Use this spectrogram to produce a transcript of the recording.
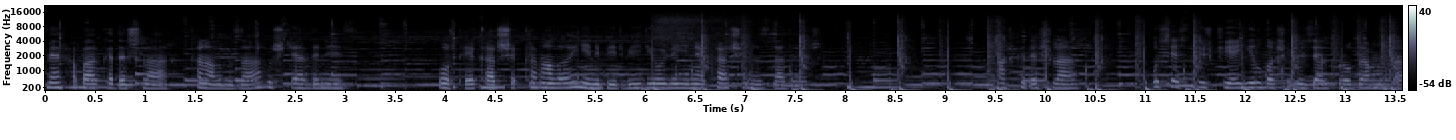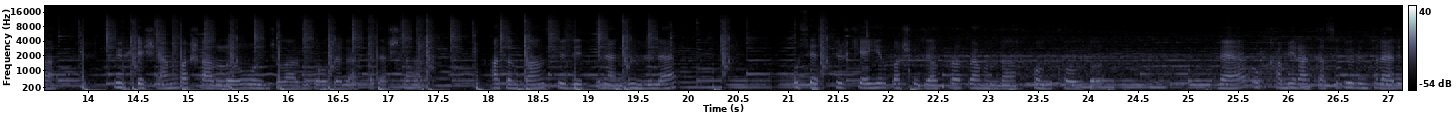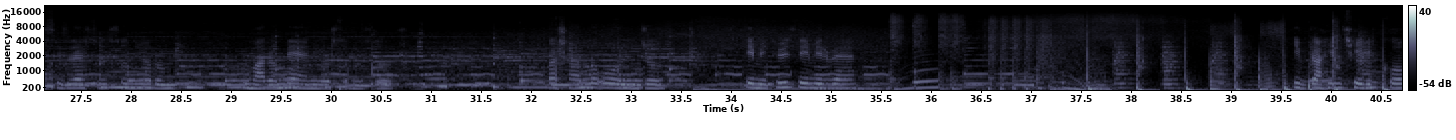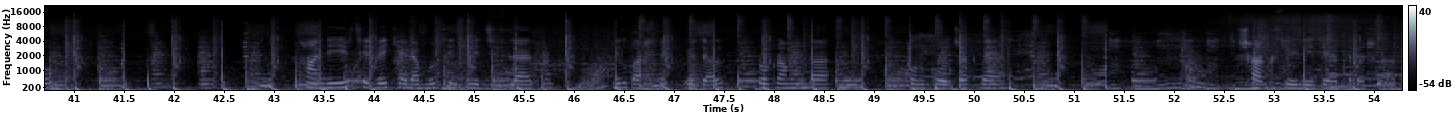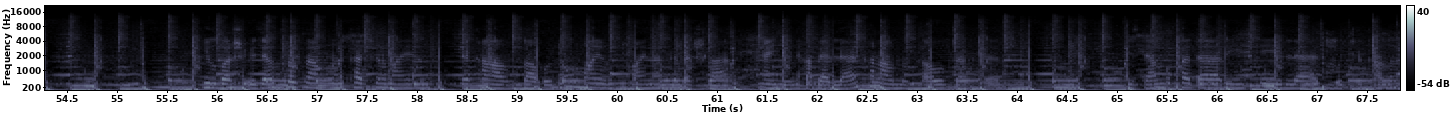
Merhaba arkadaşlar, kanalımıza hoş geldiniz. Ortaya Karışık kanalı yeni bir video ile yine karşınızdadır. Arkadaşlar, Bu Ses Türkiye yılbaşı özel programında muhteşem başarılı oyuncularımız olacak arkadaşlar. Adından söz ettiren ünlüler Bu Ses Türkiye yılbaşı özel programında konuk oldu. Ve o kamera arkası görüntüleri sizler için sunuyorum. Umarım beğeniyorsunuzdur. Başarılı oyuncu Demet Özdemir ve İbrahim Çelikkol, Hande Erçel ve Kerem Bursin kimi çiftler yılbaşı özel programında konuk olacak ve şarkı söyleyecek arkadaşlar. Yılbaşı özel programını kaçırmayın ve kanalımıza abone olmayı unutmayın arkadaşlar. En yeni haberler kanalımızda olacaktır. Bizden bu kadar. İyi seyirler. Hoşçakalın.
